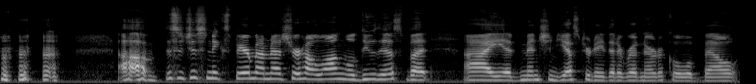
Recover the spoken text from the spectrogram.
um, this is just an experiment. I'm not sure how long we'll do this, but I had mentioned yesterday that I read an article about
